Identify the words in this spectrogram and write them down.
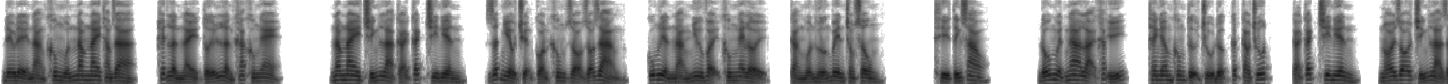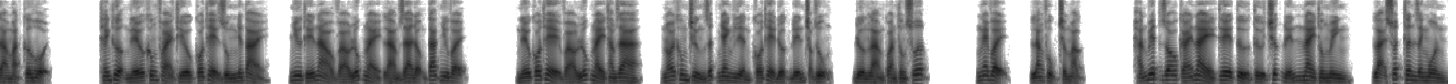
đều để nàng không muốn năm nay tham gia, hết lần này tới lần khác không nghe. Năm nay chính là cải cách chi niên, rất nhiều chuyện còn không rõ rõ ràng, cũng liền nàng như vậy không nghe lời, càng muốn hướng bên trong sông. Thì tính sao? Đỗ nguyệt nga lại khắc ý, thanh âm không tự chủ được cất cao chút, cải cách chi niên, nói rõ chính là ra mặt cơ hội. Thánh thượng nếu không phải thiếu có thể dùng nhân tài, như thế nào vào lúc này làm ra động tác như vậy? Nếu có thể vào lúc này tham gia, nói không chừng rất nhanh liền có thể được đến trọng dụng, đường làm quan thông suốt. Ngay vậy lang phục trầm mặc. Hắn biết rõ cái này thê tử từ trước đến nay thông minh lại xuất thân danh môn,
